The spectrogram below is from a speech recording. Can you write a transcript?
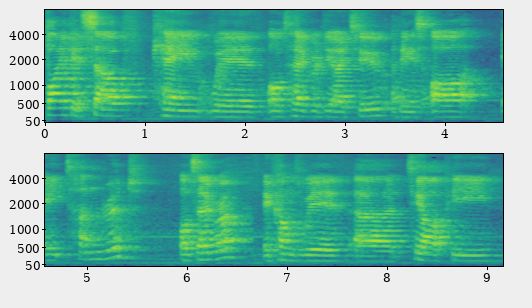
bike itself came with Ultegra Di2, I think it's R800 Ultegra. It comes with uh, TRP,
